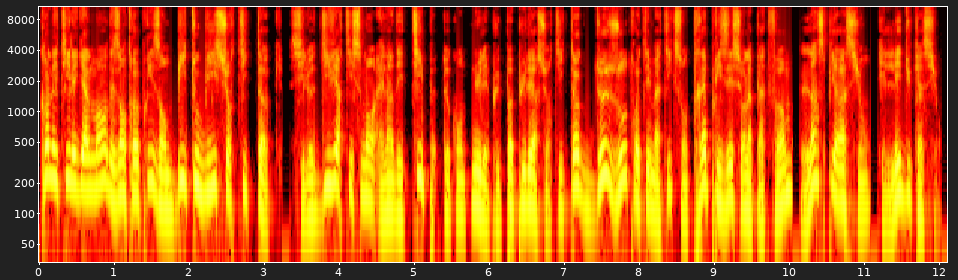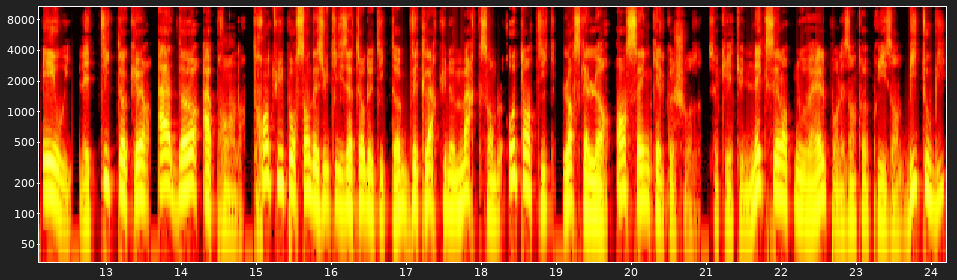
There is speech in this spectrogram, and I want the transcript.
Qu'en est-il également des entreprises en B2B sur TikTok? Si le divertissement est l'un des types de contenus les plus populaires sur TikTok, deux autres thématiques sont très prisées sur la plateforme, l'inspiration et l'éducation. Et oui, les TikTokers adorent apprendre. 38% des utilisateurs de TikTok déclarent qu'une marque semble authentique lorsqu'elle leur enseigne quelque chose, ce qui est une excellente nouvelle pour les entreprises en B2B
